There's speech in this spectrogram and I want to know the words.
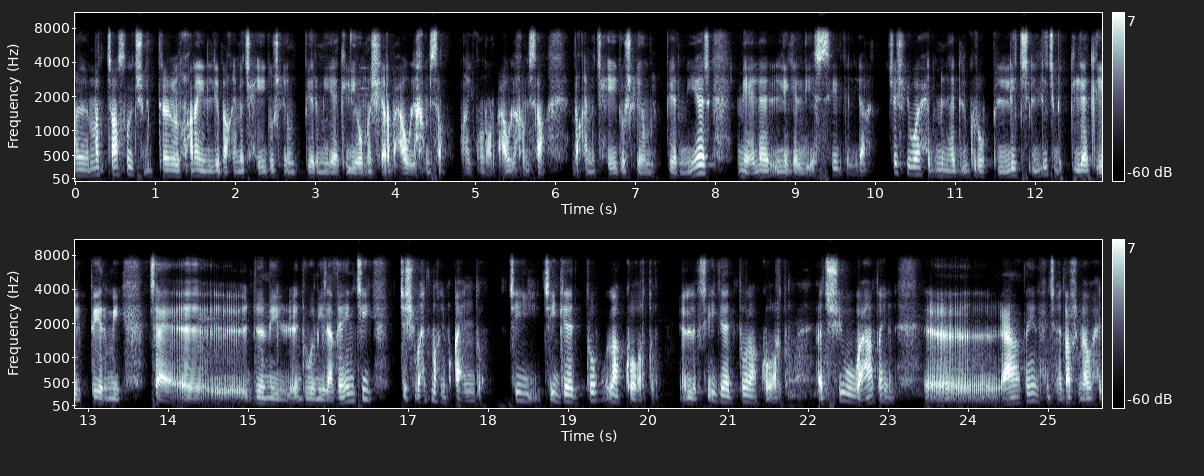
آه، ما اتصلتش بالدراري الاخرين اللي باقي ما تحيدوش لهم البيرميات اللي هما شي ربعة ولا خمسة غيكونوا ربعة ولا خمسة باقي ما تحيدوش لهم البيرميات. mais على اللي قال لي السيد قال لي راه حتى شي واحد من هاد ال groupe اللي اللي تبدلات لي ال permis تاع 2000 2020 حتى شي واحد ما غيبقى عنده. تي تيقادو l'accordo قال لك تيقادو l'accordo هادشي هو عاطين آه عاطين حيت هضرت مع واحد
